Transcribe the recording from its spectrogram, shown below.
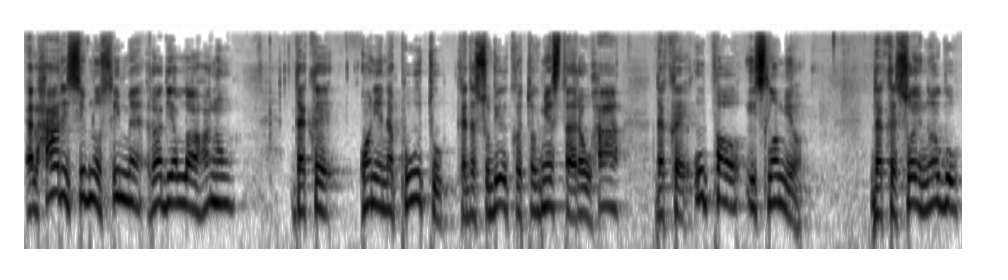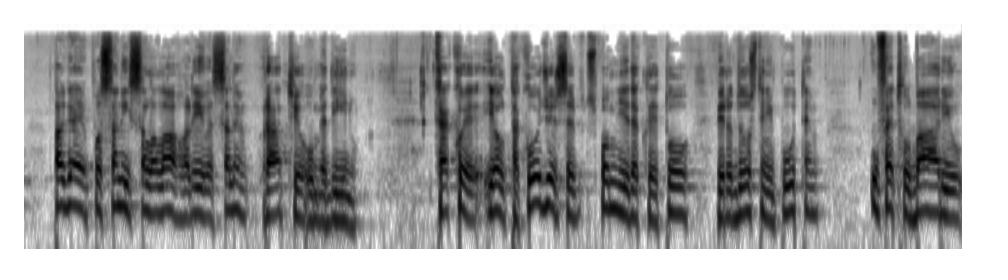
El Haris ibn Simme radijallahu anhu, dakle, on je na putu, kada su bili kod tog mjesta Rauha, dakle, upao i slomio, dakle, svoju nogu, pa ga je poslanik sallallahu alaihi ve sellem vratio u Medinu. Kako je, jel, također se spominje, dakle, to vjerodostojnim putem u Fethul Bariju,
